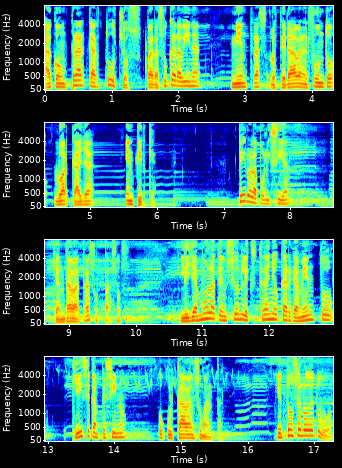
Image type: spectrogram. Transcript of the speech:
a comprar cartuchos para su carabina mientras lo esperaba en el fondo Loarcaya en Pirque. Pero la policía, que andaba tras sus pasos, le llamó la atención el extraño cargamento que ese campesino ocultaba en su manta. Y entonces lo detuvo.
